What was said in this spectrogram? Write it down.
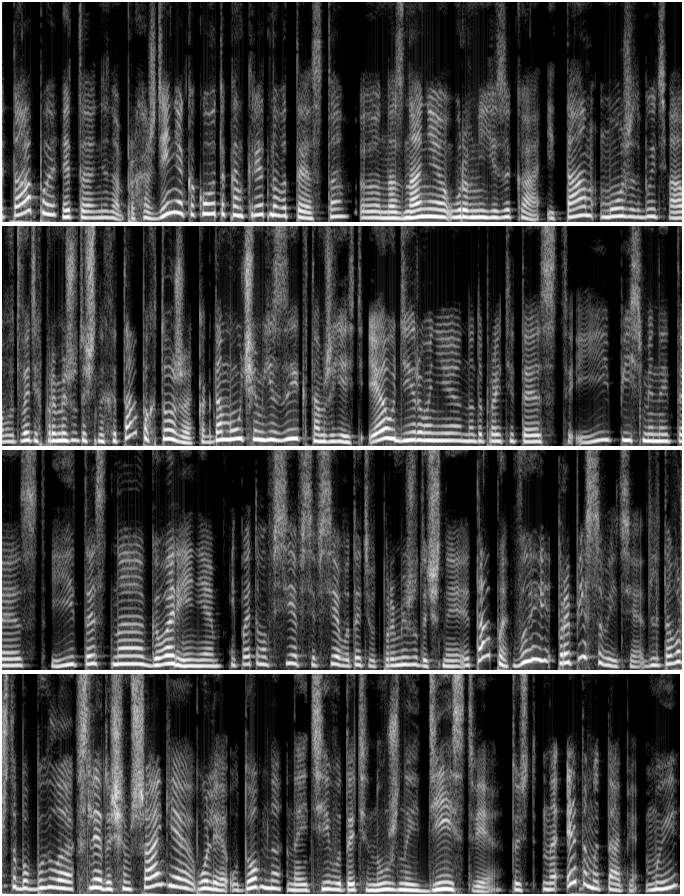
этапы — это, не знаю, прохождение какого-то конкретного теста э, на знание уровня языка, и там, может быть, а вот в этих промежуточных этапах тоже, когда мы учим язык, там же есть и аудирование, надо пройти тест, и письменный тест, и тест на говорение, и поэтому все-все-все вот эти вот промежуточные этапы вы прописываете для того, того, чтобы было в следующем шаге более удобно найти вот эти нужные действия. То есть на этом этапе мы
